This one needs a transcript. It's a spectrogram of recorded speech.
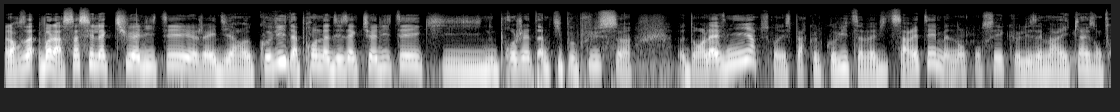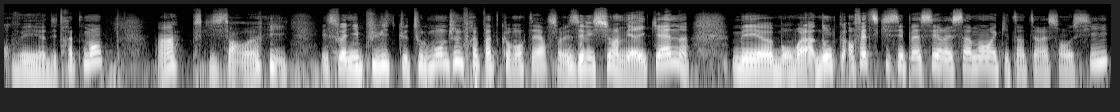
Alors voilà, ça c'est l'actualité, j'allais dire Covid. Après, on a des actualités qui nous projettent un petit peu plus dans l'avenir, puisqu'on espère que le Covid, ça va vite s'arrêter. Maintenant qu'on sait que les Américains, ils ont trouvé des traitements, hein, parce qu'il sort, il est soigné plus vite que tout le monde. Je ne ferai pas de commentaires sur les élections américaines, mais euh, bon, voilà. Donc, en fait, ce qui s'est passé récemment et qui est intéressant aussi,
